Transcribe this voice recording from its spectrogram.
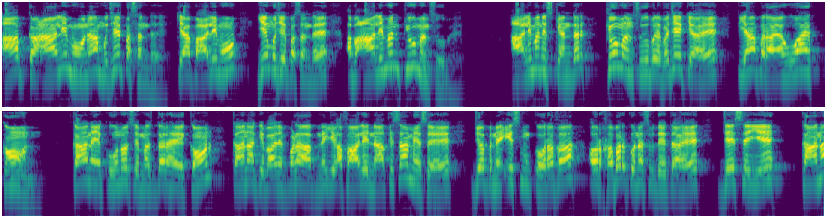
आपका आलिम होना मुझे पसंद है। कि आप आलिम हो? ये मुझे पसंद है। अब आलिमन क्यों मंसूब है? आलिमन इसके अंदर क्यों मंसूब है? वजह क्या है? यहाँ पर आया हुआ है कौन? कान यकूनो से मजदर है कौन? काना के बारे में पढ़ा आपने, ये अफ़ाल नाकिसा में से है, जो अपने इसम को रफा और ख़बर को नस्ब देता है, जैसे ये काना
